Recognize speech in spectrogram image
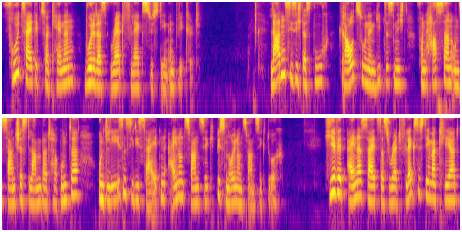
frühzeitig zu erkennen, wurde das Red Flags System entwickelt. Laden Sie sich das Buch Grauzonen gibt es nicht von Hassan und Sanchez Lambert herunter und lesen Sie die Seiten 21 bis 29 durch. Hier wird einerseits das Red Flag System erklärt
